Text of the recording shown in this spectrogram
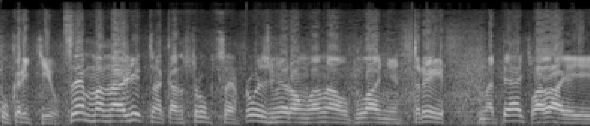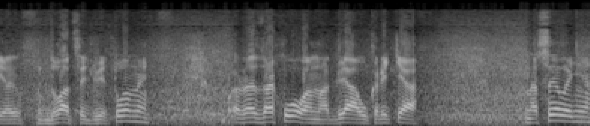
укриттів. Це монолітна конструкція. Розміром вона у плані 3 на 5, вага її 22 тонни. Розрахована для укриття населення.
